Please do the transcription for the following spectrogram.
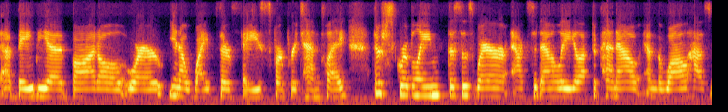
a baby a bottle or, you know, wipe their face for pretend play. They're scribbling. This is where accidentally you left a pen out and the wall has,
